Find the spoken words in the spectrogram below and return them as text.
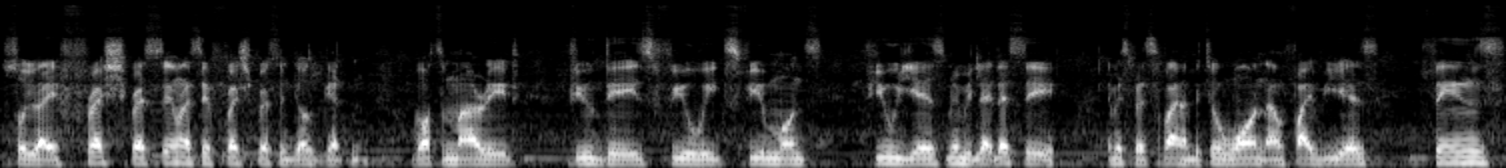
So you are a fresh person. When I say fresh person, just get got married, few days, few weeks, few months, few years, maybe let, let's say let me specify between one and five years, things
